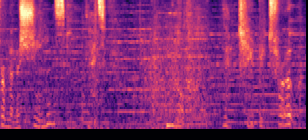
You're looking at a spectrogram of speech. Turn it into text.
From the machines? That's... No, that can't be true.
